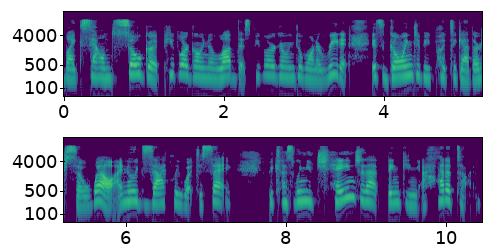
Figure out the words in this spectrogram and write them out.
like sound so good. People are going to love this. People are going to want to read it. It's going to be put together so well. I know exactly what to say. Because when you change that thinking ahead of time,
